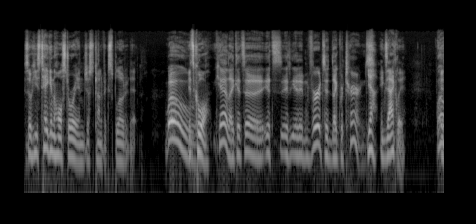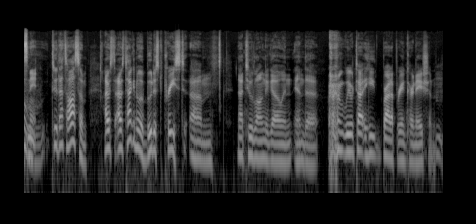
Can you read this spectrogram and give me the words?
So he's taken the whole story and just kind of exploded it. Whoa! It's cool. Yeah, like it's a, it's it, it inverts, it like returns. Yeah, exactly. Whoa, it's neat. dude. That's awesome. I was I was talking to a Buddhist priest um, not too long ago, and and uh, we were talking. He brought up reincarnation,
